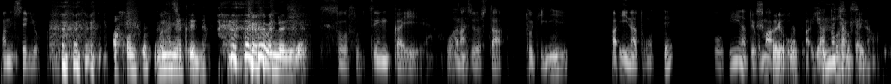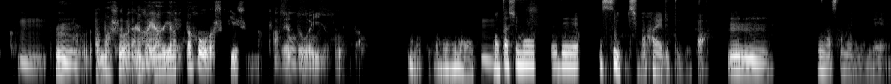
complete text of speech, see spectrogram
真似してるよ。あ、本当？同じやってんだ？同じだ。そうそう。前回お話をした時に、あ、いいなと思って。そういいなというか、まあ、あやんなきゃみたいな。うん。うん。あ、まあそうだね。なんかややった方がスッキリするやった方がいいなと思った。私もそれでスイッチが入るというか、うん。目が覚めるので、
